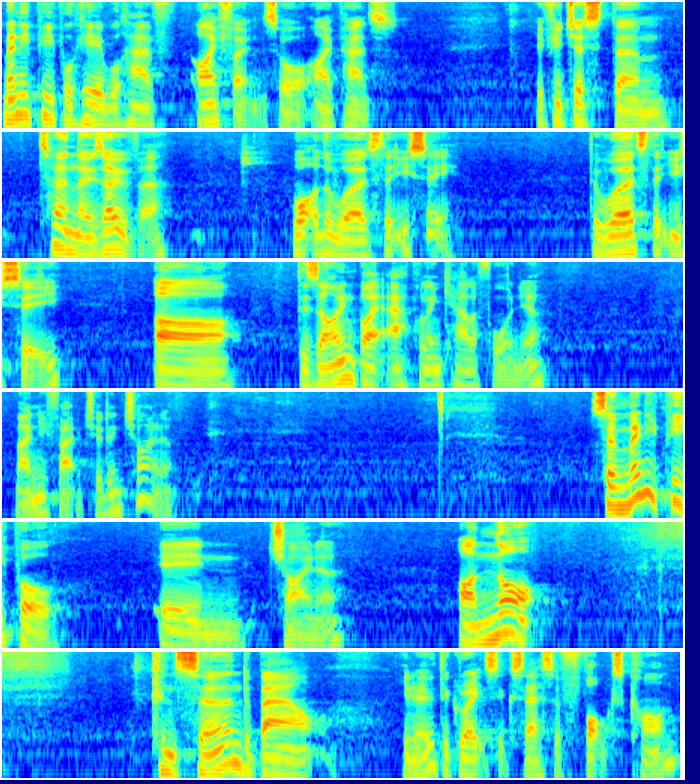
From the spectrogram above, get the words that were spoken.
many people here will have iPhones or iPads. If you just um, turn those over, what are the words that you see? The words that you see are designed by Apple in California manufactured in China. So many people in China are not concerned about you know, the great success of Foxconn,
